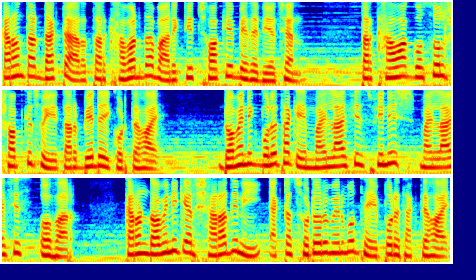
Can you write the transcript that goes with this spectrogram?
কারণ তার ডাক্তার তার খাবার দাবার একটি ছকে বেঁধে দিয়েছেন। তার খাওয়া গোসল সব কিছুই তার বেডেই করতে হয়। ডমিনিক বলে থাকে my life is finish my life is over কারণ ডমিনিকের সারাদিনই একটা ছোট রুমের মধ্যে পড়ে থাকতে হয়,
